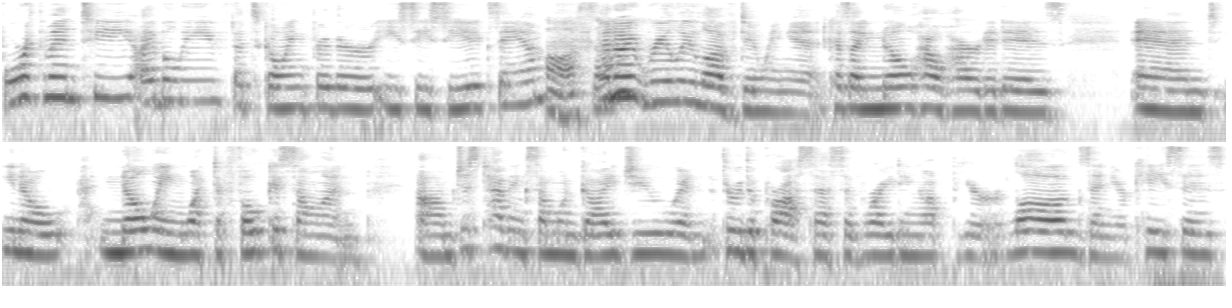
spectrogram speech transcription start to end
fourth mentee, I believe, that's going for their ECC exam. Awesome. And I really love doing it because I know how hard it is, and you know, knowing what to focus on um, just having someone guide you and through the process of writing up your logs and your cases.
